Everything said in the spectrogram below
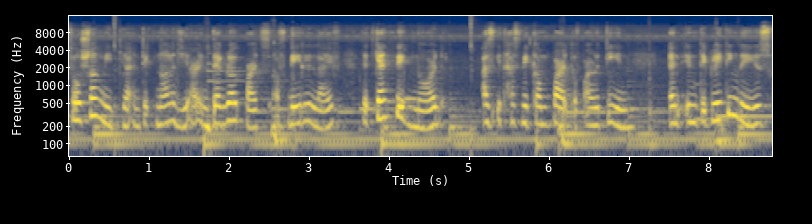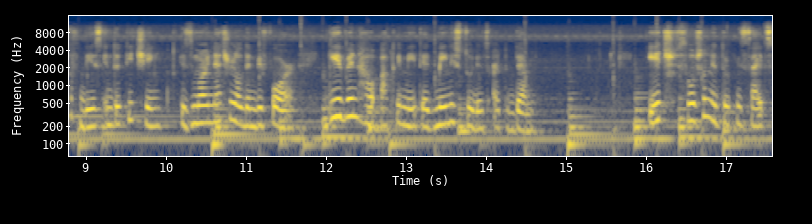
Social media and technology are integral parts of daily life that can't be ignored as it has become part of our routine and integrating the use of this into teaching is more natural than before, given how acclimated many students are to them. Each social networking site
